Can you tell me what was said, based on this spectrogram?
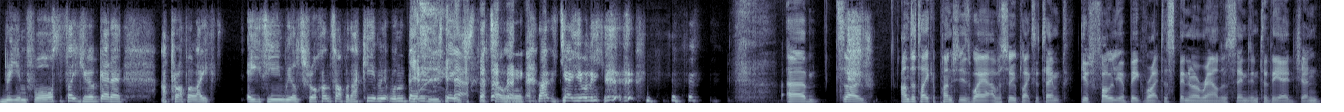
reinforced. It's like you could get a, a proper like 18 wheel truck on top of that, Keenan. It wouldn't bend these days. Yeah. That's how it that genuinely. Um, so Undertaker punches his way out of a suplex attempt, gives Foley a big right to spin him around and send him to the edge, and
